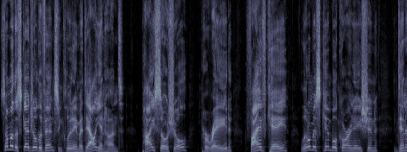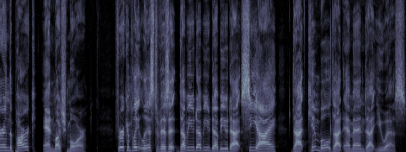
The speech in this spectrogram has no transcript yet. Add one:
Some of the scheduled events include a medallion hunt, pie social, parade, 5K, Little Miss Kimball coronation, dinner in the park, and much more. For a complete list, visit www.ci.com www.kimball.mn.us.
